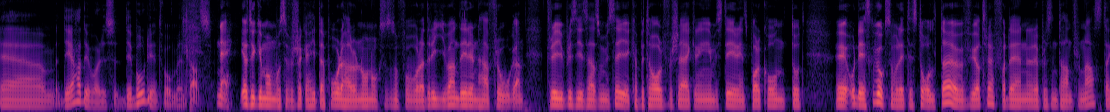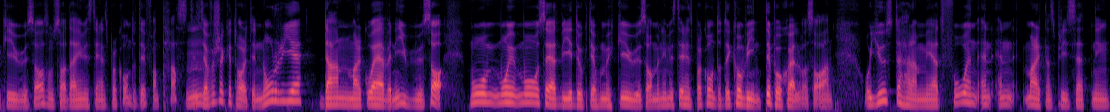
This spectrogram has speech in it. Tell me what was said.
Ehm, det hade ju varit, det borde ju inte vara omöjligt alls. Nej, jag tycker man måste försöka hitta på det här och någon också som får vara drivande i den här frågan. För det är ju precis så här som vi säger, kapitalförsäkring, investeringssparkontot. Eh, och det ska vi också vara lite stolta över, för jag träffade en representant från Nasdaq i USA som sa att det här investeringssparkontot det är fantastiskt. Mm. Jag försöker ta det till Norge, Danmark och även i USA. Må, må, må säga att vi är duktiga på mycket i USA, men investeringssparkontot det kom vi inte på själva, sa han. Och just det här med att få en, en, en marknadsprissättning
